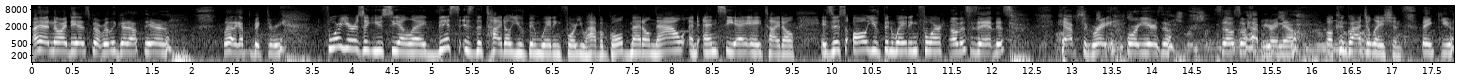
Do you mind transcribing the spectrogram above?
I had no idea. It felt really good out there, and I'm glad I got the victory. Four years at UCLA, this is the title you've been waiting for. You have a gold medal, now an NCAA title. Is this all you've been waiting for? Oh, this is it. This caps are great. Four years. I'm so, so happy right now. Well, congratulations. Thank you.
